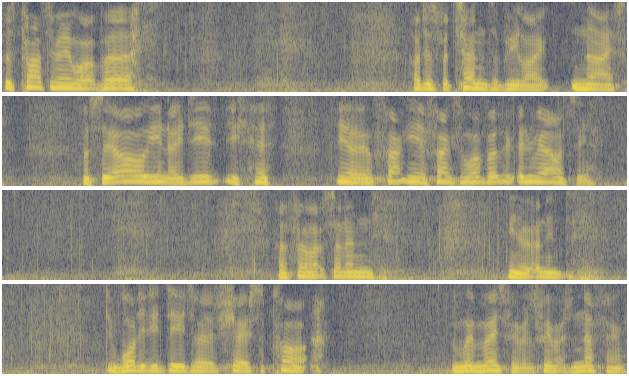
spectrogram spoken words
there's part of me uh, I just pretend to be like nice and say, oh, you know, do you, you, know, thank you, thanks and what, but in reality, I feel like saying, you know, and what did you do to show support? And with most people, it's pretty much nothing.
